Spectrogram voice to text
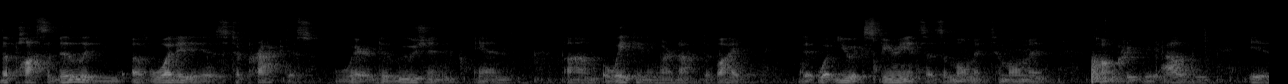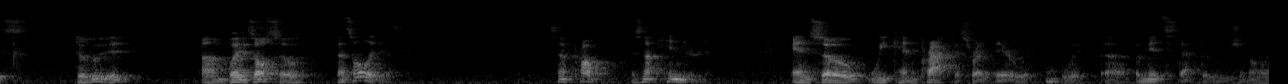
the possibility of what it is to practice where delusion and um, awakening are not divided. That what you experience as a moment to moment concrete reality is diluted, um, but it's also, that's all it is. It's not a problem, it's not hindered. And so we can practice right there with, with uh, amidst that delusion, or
